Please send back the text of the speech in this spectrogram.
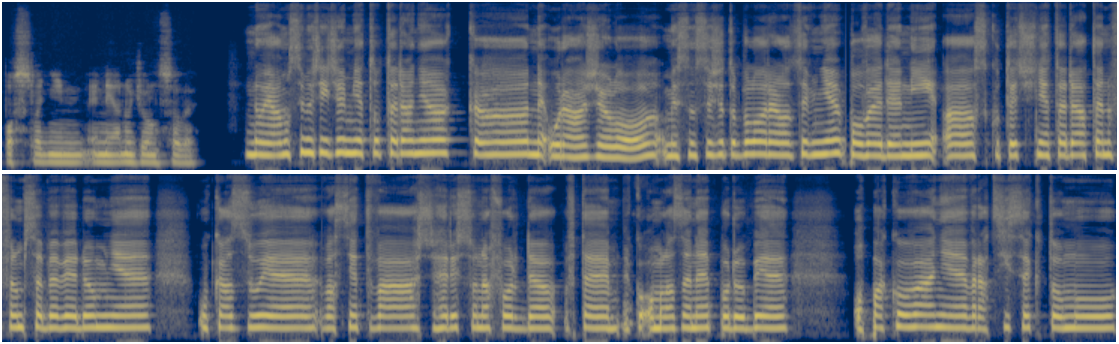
posledním Indiana Jonesovi? No já musím říct, že mě to teda nějak eh, neuráželo. Myslím si, že to bylo relativně povedený a skutečně teda ten film sebevědomně ukazuje vlastně tvář Harrisona Forda v té jako omlazené podobě opakovaně, vrací se k tomu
